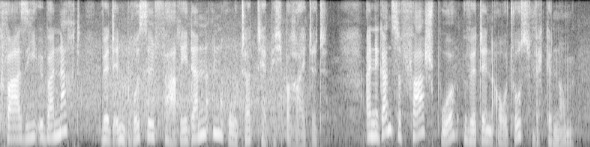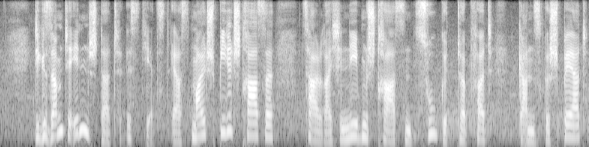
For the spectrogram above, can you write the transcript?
Quasi über Nacht wird in Brüssel Fahrrädern ein roter Teppich bereitet. Eine ganze Fahrspur wird den Autos weggenommen. Die gesamte Innenstadt ist jetzt erstmal Spielstraße, zahlreiche Nebenstraßen zugetöpfert, ganz gesperrt,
